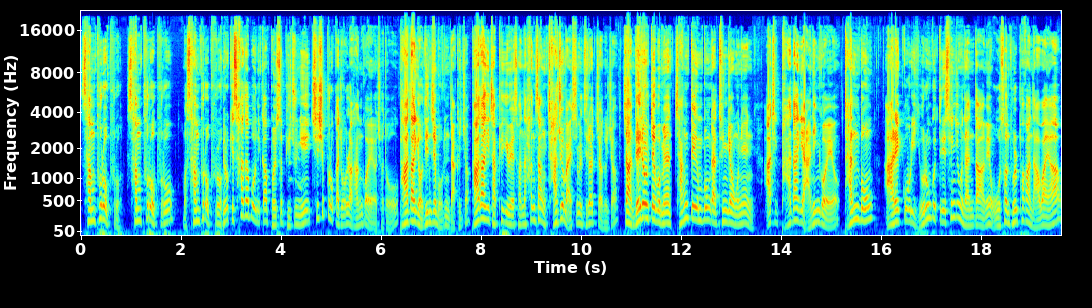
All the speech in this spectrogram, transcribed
3%, 5%, 3%, 5%, 뭐 3%, 5% 이렇게 사다 보니까 벌써 비중이 70%까지 올라간 거예요. 저도. 바닥이 어딘지 모른다. 그죠? 바닥이 잡히기 위해서는 항상 자주 말씀을 드렸죠. 그죠? 자, 내려올 때 보면 장대 음봉 같은 경우는 아직 바닥이 아닌 거예요. 단봉, 아래 꼬리 이런 것들이 생기고 난 다음에 5선 돌파가 나와야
